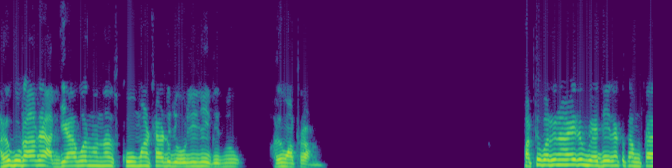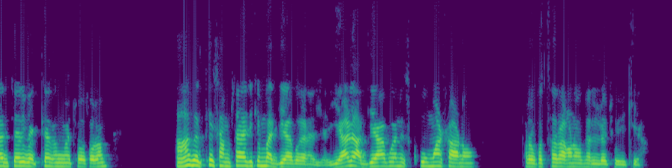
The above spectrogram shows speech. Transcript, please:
അതുകൂടാതെ അധ്യാപകൻ പറഞ്ഞാൽ സ്കൂൾ മാഷായിട്ട് ജോലിയിൽ ഇരുന്നു അത് മാത്രമാണ്. പത്ത് പതിനായിരം വേദിയിലൊക്കെ സംസാരിച്ച ഒരു വ്യക്തിയെ സംബന്ധിച്ചിടത്തോളം ആ വ്യക്തി സംസാരിക്കുമ്പോൾ അധ്യാപകനല്ലേ? ഇയാൾ അധ്യാപകൻ സ്കൂൾ മാഷാണോ പ്രൊഫസറാണോ എന്നല്ലോ ചോദിക്കുക.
